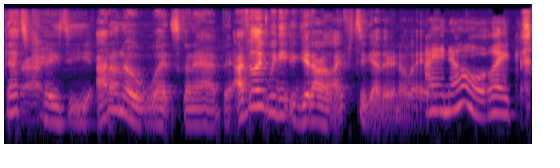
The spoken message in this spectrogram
that's right. crazy. I don't know what's gonna happen. I feel like we need to get our life together in a way. I know. Like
